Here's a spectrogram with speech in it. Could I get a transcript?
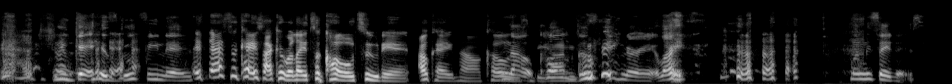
You get his goofiness. If that's the case, I can relate to Cole too. Then okay, no, Cole. no, Cole's just ignorant. Like, let me say this.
